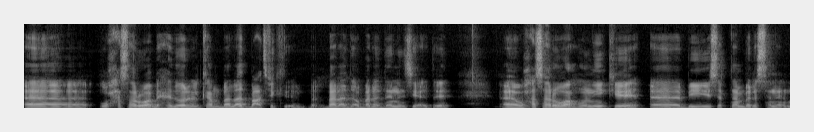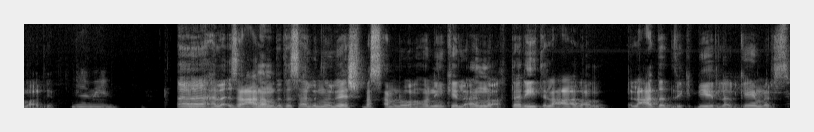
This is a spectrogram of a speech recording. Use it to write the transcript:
آه وحصروها بهدول الكم بلد. بعد في بلد أو بلدين زيادة آه وحصروها هونيك آه بسبتمبر السنة الماضية. جميل. آه هلأ إذا العالم بدها تسأل إنه ليش بس عملوها هونيك؟ لأنه اكثريه العالم العدد الكبير لل gamers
